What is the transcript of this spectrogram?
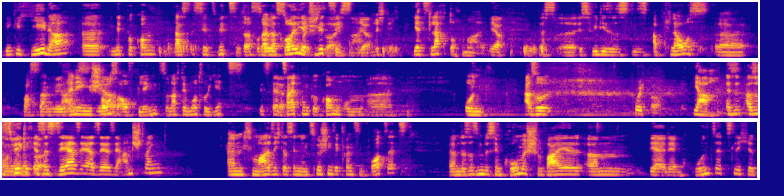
wirklich jeder äh, mitbekommt, das ist jetzt witzig. Das oder soll das soll jetzt witzig sein, sein, ja. richtig. Jetzt lacht doch mal. Ja, Das äh, ist wie dieses, dieses Applaus, äh, was dann in einigen Shows ja. aufblinkt, so nach dem Motto, jetzt ist der. Zeitpunkt gekommen, um äh, und also furchtbar. ja, es ist, also es ist wirklich, es ist sehr, sehr, sehr, sehr anstrengend. Ähm, zumal sich das in den Zwischensequenzen fortsetzt. Ähm, das ist ein bisschen komisch, weil ähm, der, der grundsätzliche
